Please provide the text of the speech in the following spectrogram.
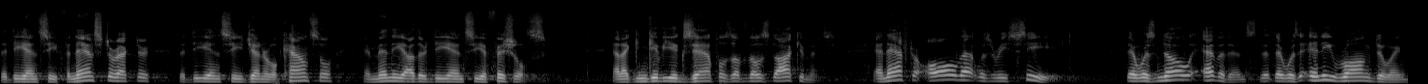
the DNC finance director, the DNC general counsel, and many other DNC officials. And I can give you examples of those documents. And after all that was received, there was no evidence that there was any wrongdoing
